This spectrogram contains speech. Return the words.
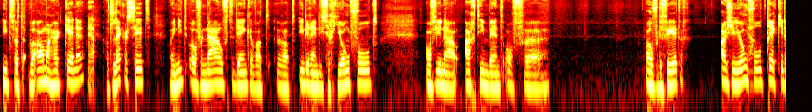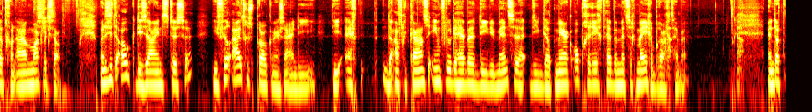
Iets wat we allemaal herkennen, Ja. wat lekker zit, waar je niet over na hoeft te denken. Wat, wat iedereen die zich jong voelt, of je nou 18 bent of eh, over de 40. Als je jong Ja. voelt, trek je dat gewoon aan, makkelijk zat. Maar er zitten ook designs tussen die veel uitgesprokener zijn. Die, die echt de Afrikaanse invloeden hebben. Die de mensen die dat merk opgericht hebben met zich meegebracht Ja. hebben. Ja. En dat,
